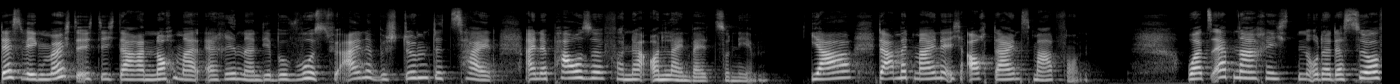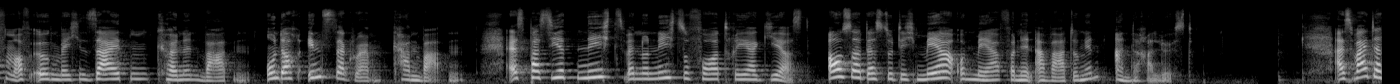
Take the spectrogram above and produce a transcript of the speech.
Deswegen möchte ich dich daran nochmal erinnern, dir bewusst für eine bestimmte Zeit eine Pause von der Online-Welt zu nehmen. Ja, damit meine ich auch dein Smartphone. WhatsApp-Nachrichten oder das Surfen auf irgendwelchen Seiten können warten. Und auch Instagram kann warten. Es passiert nichts, wenn du nicht sofort reagierst, außer dass du dich mehr und mehr von den Erwartungen anderer löst. Als, weiter,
